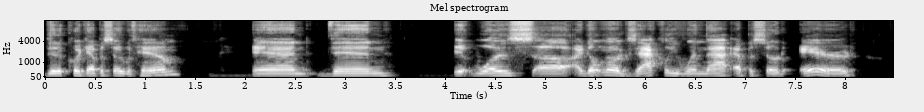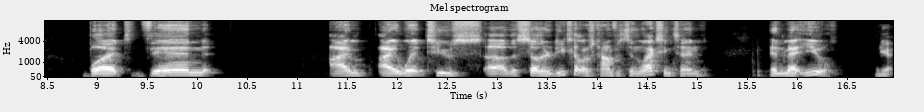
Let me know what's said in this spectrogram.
did a quick episode with him, and then it was uh, I don't know exactly when that episode aired, but then I'm I went to uh, the Southern Detailers Conference in Lexington and met you. Yeah.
